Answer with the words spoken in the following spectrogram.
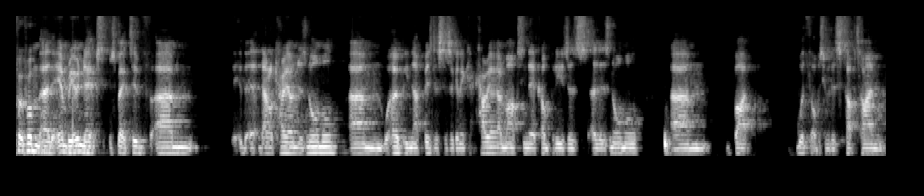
from uh, the embryo index perspective, um, that'll carry on as normal. Um, we're hoping that businesses are going to carry on marketing their companies as as normal, um, but with obviously with this tough time,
